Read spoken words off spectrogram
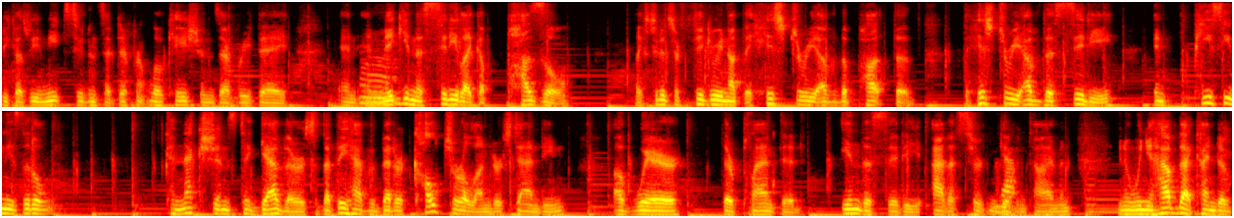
because we meet students at different locations every day and, mm. and making the city like a puzzle like students are figuring out the history of the the, the history of the city and piecing these little connections together so that they have a better cultural understanding of where they're planted in the city at a certain yeah. given time and you know when you have that kind of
